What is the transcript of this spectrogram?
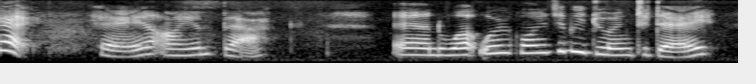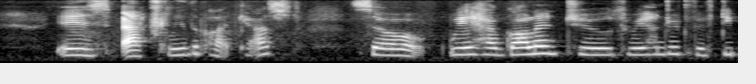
Okay, hey, I am back. And what we're going to be doing today is actually the podcast. So we have gotten to 350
